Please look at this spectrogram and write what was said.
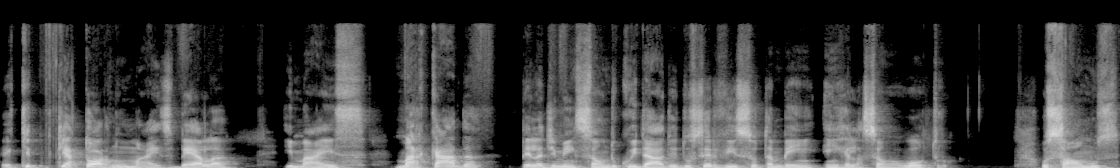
é, que, que a tornam mais bela e mais marcada pela dimensão do cuidado e do serviço também em relação ao outro. Os salmos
